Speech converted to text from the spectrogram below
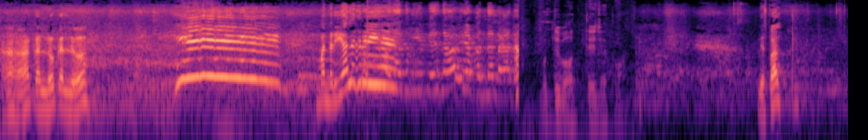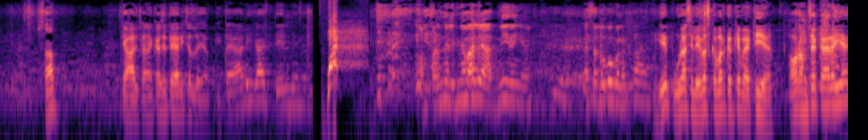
हाँ हाँ कर लो कर लो। बंदरिया लग रही है। बुद्धि बहुत तेज है तुम्हारी। देशपाल? साहब। क्या हाल चाल है? कैसी तैयारी चल रही है आपकी? तैयारी जाए तेल लेने। हम पढ़ने लिखने वाले आदमी नहीं है। ऐसा लोगों को लगता है। ये पूरा सिलेबस कवर करके बैठी है और हमसे कह रही है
